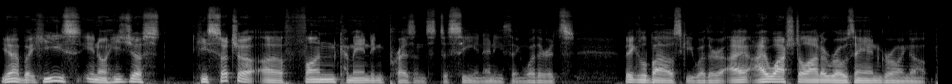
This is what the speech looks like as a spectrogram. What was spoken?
yeah. But he's you know he's just he's such a, a fun, commanding presence to see in anything. Whether it's Big Lebowski, whether I I watched a lot of Roseanne growing up,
